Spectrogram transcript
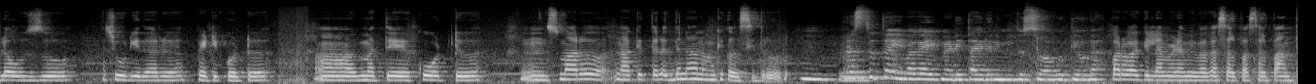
ಬ್ಲೌಸು ಚೂಡಿದಾರ್ ಪೆಟಿಕೋಟ್ ಮತ್ತು ಕೋಟ್ ಸುಮಾರು ನಾಲ್ಕೈದು ಥರದ್ದನ್ನ ನಮಗೆ ಕಲಿಸಿದ್ರು ಅವರು. ಪ್ರಸ್ತುತ ಇವಾಗ ಹೇಗೆ ನಡೀತಾ ಇದೆ ನಿಮ್ಮದು ಸ್ವ ಉದ್ಯೋಗ? ಪರವಾಗಿಲ್ಲ ಮೇಡಮ್ ಇವಾಗ ಸ್ವಲ್ಪ ಸ್ವಲ್ಪ ಅಂತ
